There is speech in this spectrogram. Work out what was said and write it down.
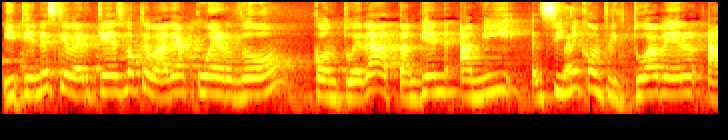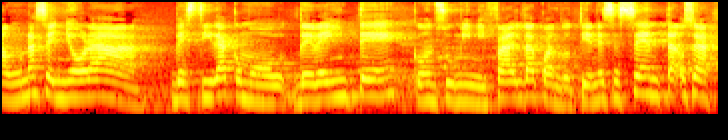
y tienes que ver qué es lo que va de acuerdo con tu edad. También a mí sí me conflictúa ver a una señora vestida como de 20 con su minifalda cuando tiene 60, o sea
